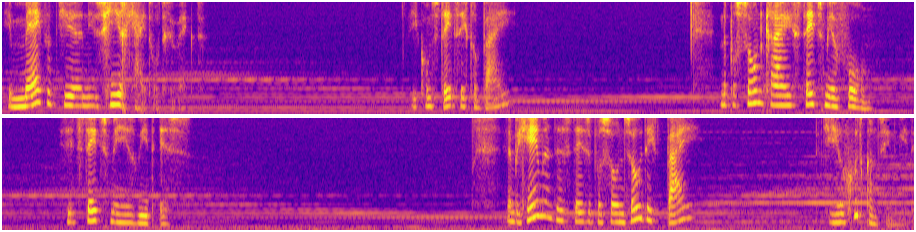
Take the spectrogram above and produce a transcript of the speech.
Je merkt dat je nieuwsgierigheid wordt gewekt. Je komt steeds dichterbij. En de persoon krijgt steeds meer vorm. Je ziet steeds meer wie het is. En op een gegeven moment is deze persoon zo dichtbij dat je heel goed kan zien wie het is.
